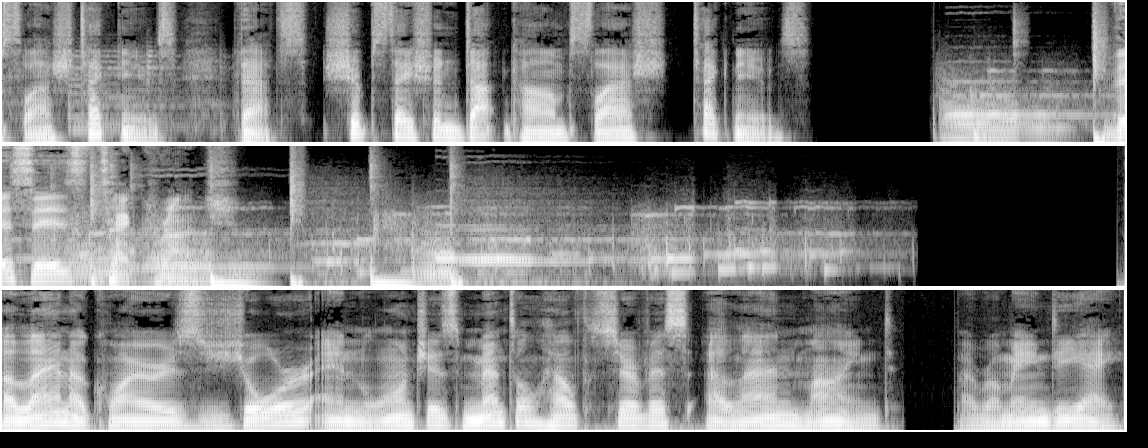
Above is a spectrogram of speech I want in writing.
slash technews. That's shipstation.com slash technews. This is TechCrunch. Alan acquires Jour and launches mental health service Alan Mind by Romain Dillet.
